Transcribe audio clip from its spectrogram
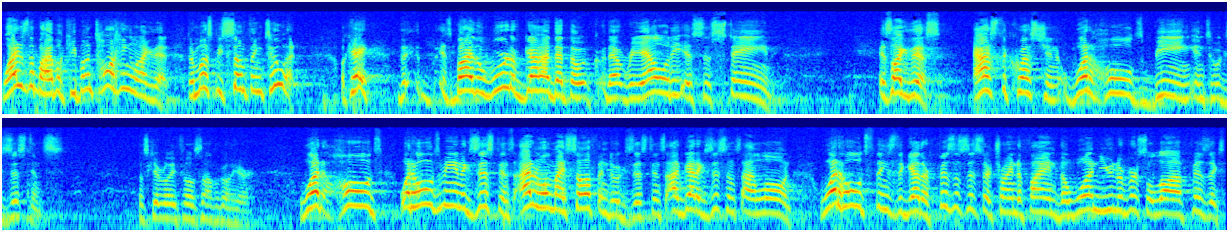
why does the Bible keep on talking like that? There must be something to it. Okay? It's by the word of God that, the, that reality is sustained. It's like this Ask the question what holds being into existence? Let's get really philosophical here. What holds, what holds me in existence? I don't hold myself into existence. I've got existence on loan. What holds things together? Physicists are trying to find the one universal law of physics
